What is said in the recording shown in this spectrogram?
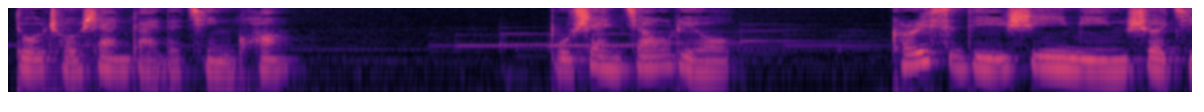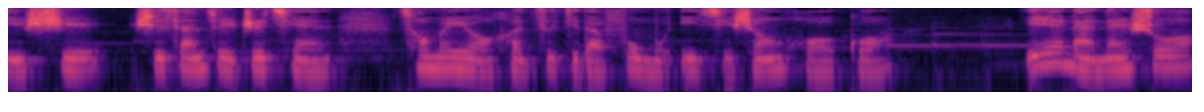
多愁善感的情况。不善交流，Christy 是一名设计师，十三岁之前从没有和自己的父母一起生活过。爷爷奶奶说，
